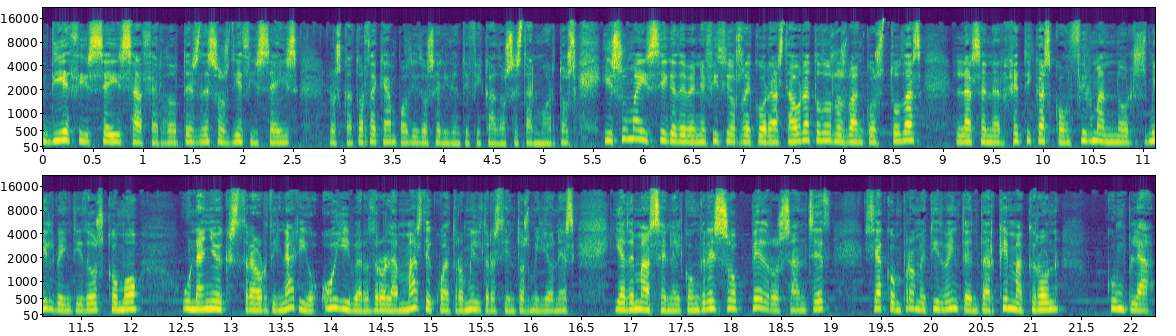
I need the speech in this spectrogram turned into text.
16 sacerdotes. De esos 16, los 14 que han podido ser identificados están muertos. Y suma y sigue de beneficios récord. Hasta ahora todos los bancos, todas las energéticas confirman 2022 como un año extraordinario. Hoy Iberdrola más de 4.300 millones. Y además en el Congreso, Pedro Sánchez se ha comprometido a intentar que Macron cumpla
